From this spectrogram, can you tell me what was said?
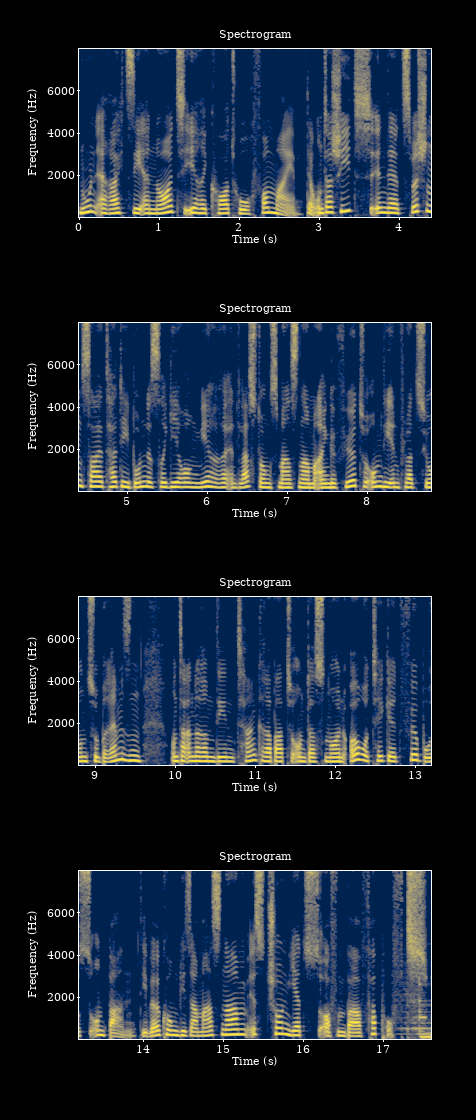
Nun erreicht sie erneut ihr Rekordhoch vom Mai. Der Unterschied? In der Zwischenzeit hat die Bundesregierung mehrere Entlastungsmaßnahmen eingeführt, um die Inflation zu bremsen, unter anderem den Tankrabatt und das 9-Euro-Ticket für Bus und Bahn. Die Wirkung dieser Maßnahmen ist schon jetzt offenbar verpufft.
